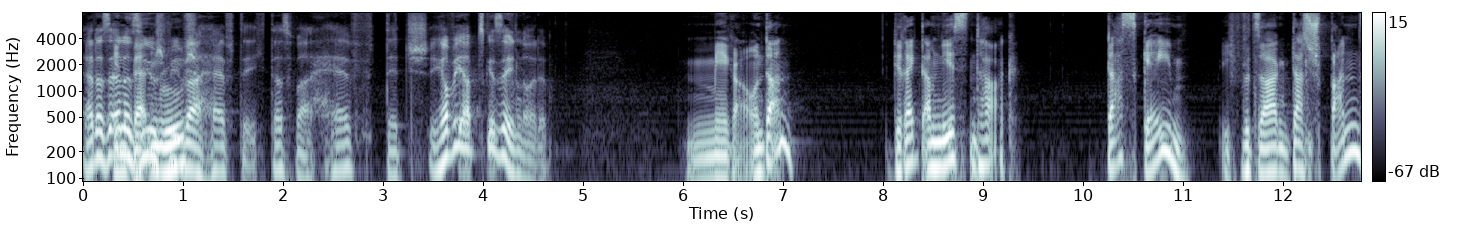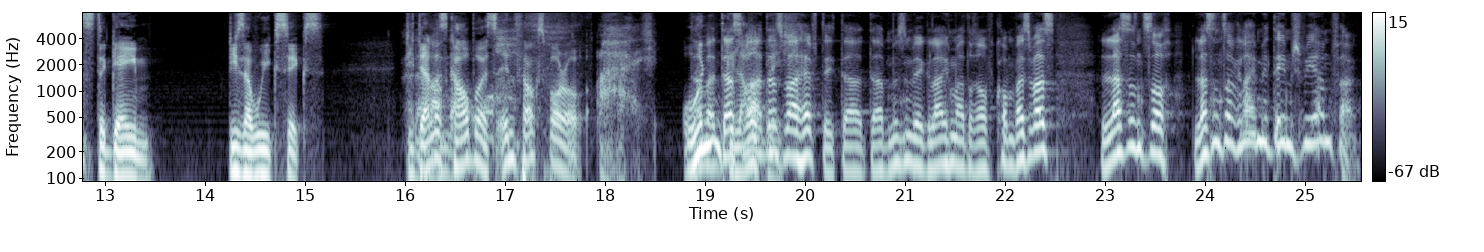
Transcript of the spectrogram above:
Ja, das LSU-Spiel war heftig. Das war heftig. Ich hoffe, ihr habt's gesehen, Leute. Mega. Und dann, direkt am nächsten Tag, das Game. Ich würde sagen, das spannendste Game dieser Week 6. Die da Dallas Cowboys in Foxborough. Ah, Aber unglaublich. das war, das war heftig. Da, da müssen wir gleich mal drauf kommen. Weißt du was? Lass uns doch, lass uns doch gleich mit dem Spiel anfangen.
